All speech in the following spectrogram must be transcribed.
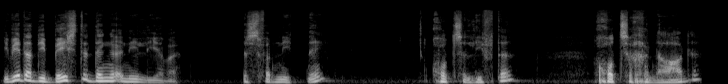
Jy weet dat die beste dinge in die lewe is verniet, né? God se liefde, God se genade,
